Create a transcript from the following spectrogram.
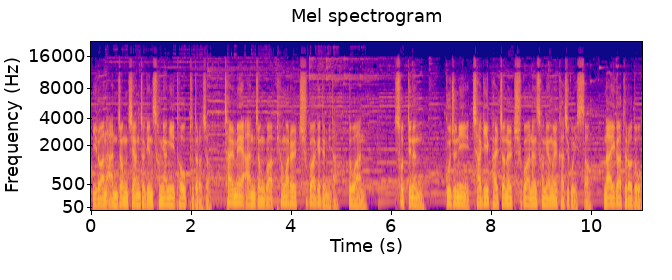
이러한 안정지향적인 성향이 더욱 두드러져 삶의 안정과 평화를 추구하게 됩니다. 또한 소띠는 꾸준히 자기 발전을 추구하는 성향을 가지고 있어 나이가 들어도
